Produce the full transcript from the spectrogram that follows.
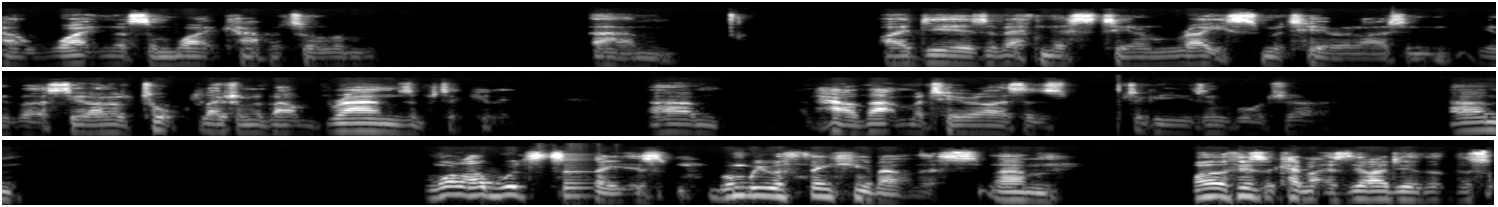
how whiteness and white capital and um, ideas of ethnicity and race materialize in university. And I'm going to talk later on about brands in particular um, and how that materializes, particularly using Bourdieu. Um, what I would say is when we were thinking about this, um, one of the things that came out is the idea that the,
